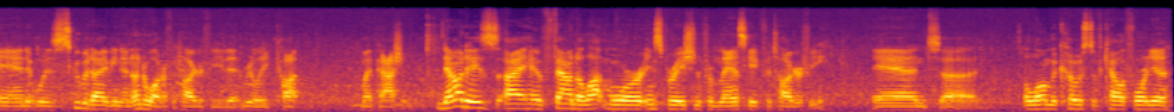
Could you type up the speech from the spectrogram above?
and it was scuba diving and underwater photography that really caught my passion. Nowadays, I have found a lot more inspiration from landscape photography, and uh, along the coast of California,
